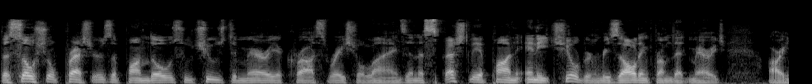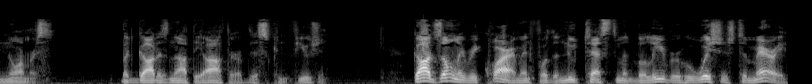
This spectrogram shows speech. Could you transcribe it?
The social pressures upon those who choose to marry across racial lines, and especially upon any children resulting from that marriage, are enormous. But God is not the author of this confusion. God's only requirement for the New Testament believer who wishes to marry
